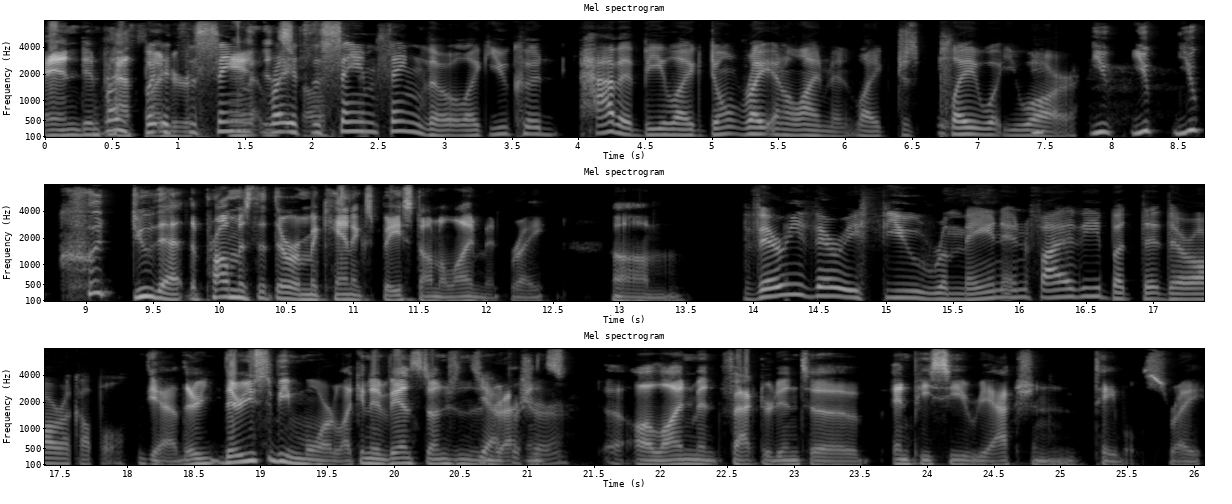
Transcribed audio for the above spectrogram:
and in right, Pathfinder. but it's the same right. It's the same thing though. Like you could have it be like, don't write an alignment. Like just play what you are. You you you could do that. The problem is that there are mechanics based on alignment, right? Um, very, very few remain in 5e, but th- there are a couple. Yeah, there there used to be more. Like in Advanced Dungeons and yeah, Dragons, for sure. uh, alignment factored into NPC reaction tables, right?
